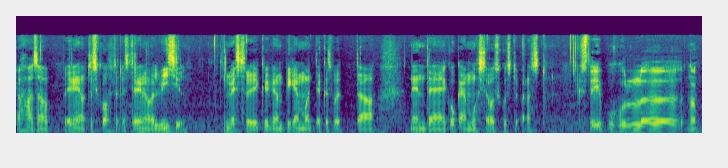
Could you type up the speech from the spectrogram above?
raha saab erinevatest kohtadest erineval viisil. Investorid ikkagi on pigem mõttekas võtta nende kogemuste ja oskuste pärast. kas teie puhul noh,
